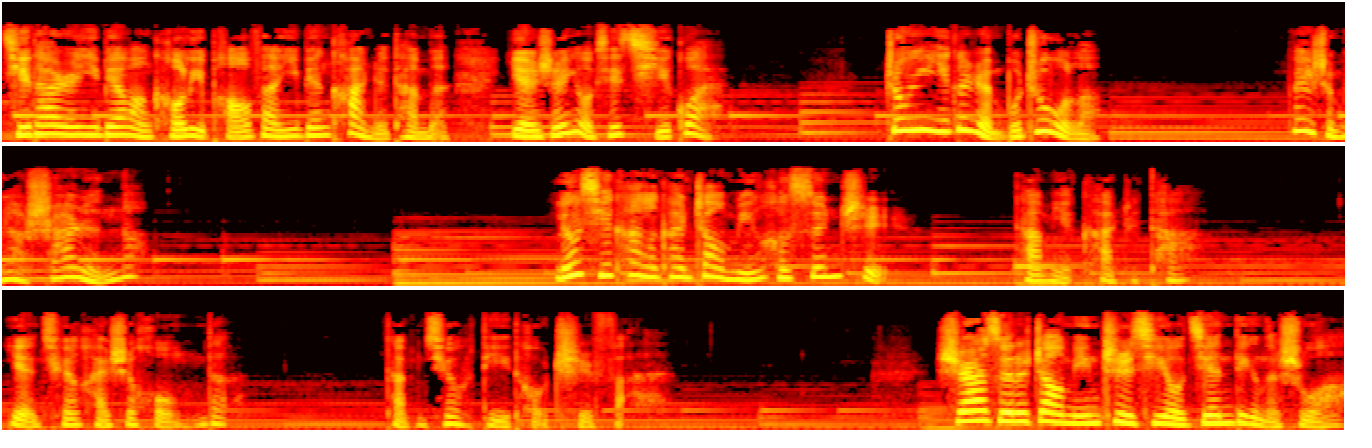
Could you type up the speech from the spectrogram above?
其他人一边往口里刨饭，一边看着他们，眼神有些奇怪。终于，一个忍不住了：“为什么要杀人呢？”刘琦看了看赵明和孙志，他们也看着他，眼圈还是红的。他们就低头吃饭。十二岁的赵明志气又坚定的说：“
